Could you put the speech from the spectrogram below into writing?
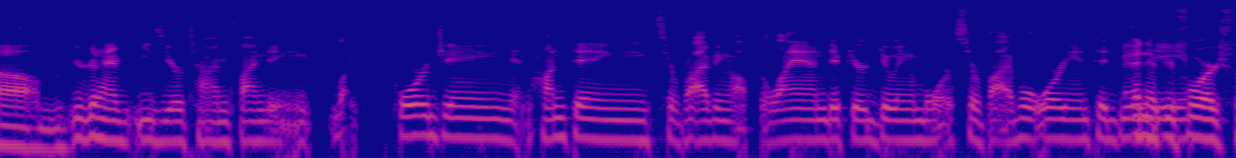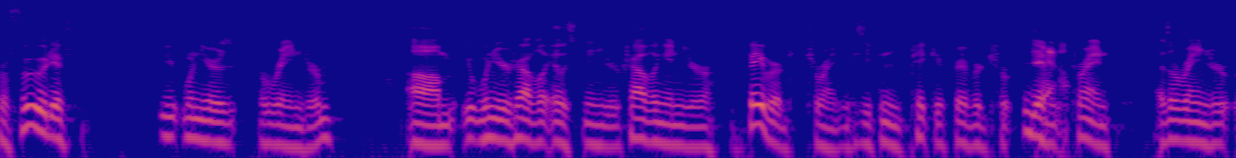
Um, You're going to have easier time finding like foraging and hunting, surviving off the land if you're doing a more survival oriented and if you forage for food, if you, when you're a ranger, um, when you're traveling, at least when you're traveling in your favorite terrain, because you can pick your favorite ter- Yeah. terrain. As a ranger,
